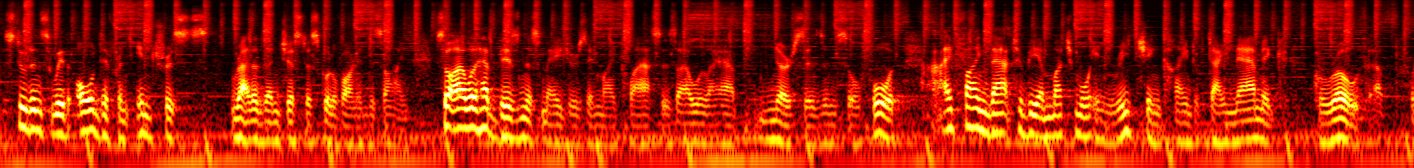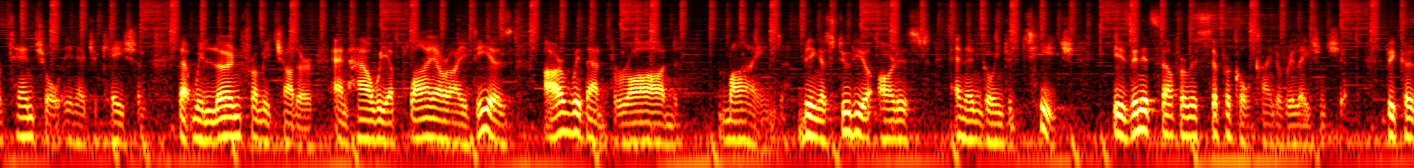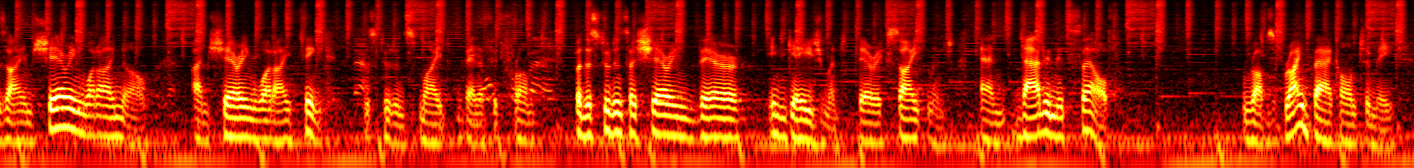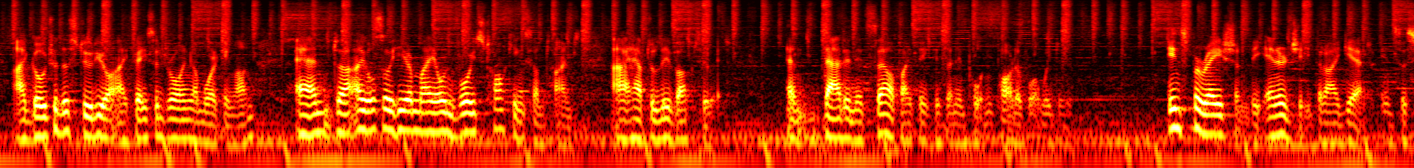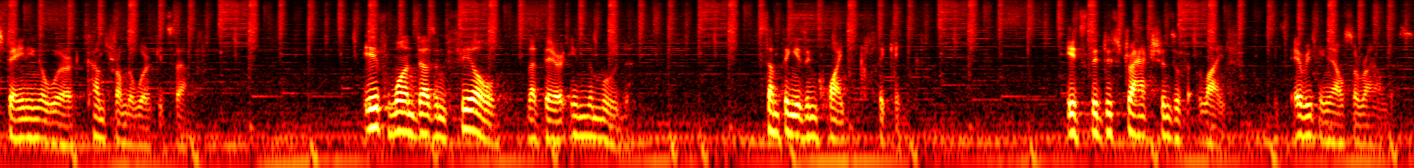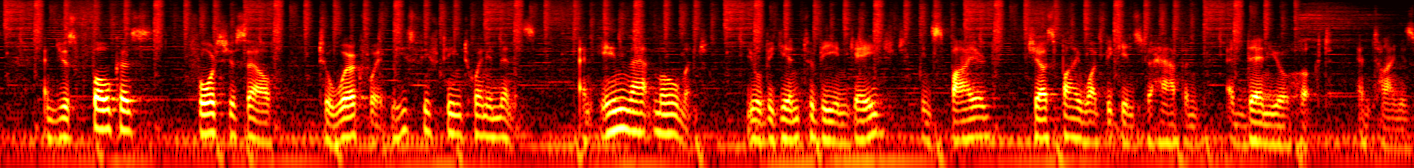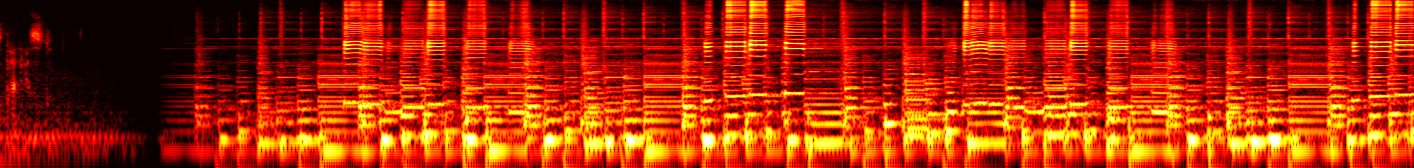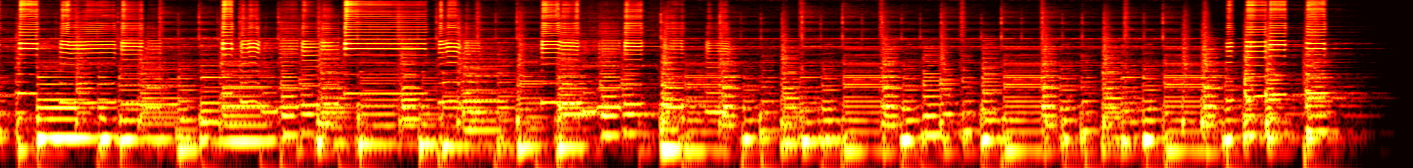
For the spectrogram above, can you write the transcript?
Students with all different interests rather than just a School of Art and Design. So I will have business majors in my classes, I will have nurses and so forth. I find that to be a much more enriching kind of dynamic growth, a potential in education, that we learn from each other and how we apply our ideas are with that broad mind. Being a studio artist and then going to teach is in itself a reciprocal kind of relationship because I am sharing what I know, I'm sharing what I think the students might benefit from, but the students are sharing their engagement, their excitement, and that in itself rubs right back onto me. I go to the studio, I face a drawing I'm working on, and uh, I also hear my own voice talking sometimes. I have to live up to it. And that in itself, I think, is an important part of what we do. Inspiration, the energy that I get in sustaining a work comes from the work itself. If one doesn't feel that they're in the mood, something isn't quite clicking. It's the distractions of life. It's everything else around us. And just focus, force yourself to work for at least 15, 20 minutes And in that moment, you'll begin to be engaged, inspired, just by what begins to happen, and then you're hooked and time is past.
